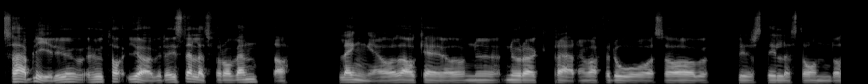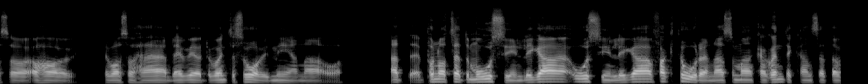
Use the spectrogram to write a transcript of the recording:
så här blir det ju. Hur ta, gör vi det istället för att vänta länge? och Okej okay, nu, nu rök träden varför då? Och så blir det stillestånd och så aha, det var så här. Det, det var inte så vi menade. Och, att eh, på något sätt de osynliga, osynliga faktorerna som man kanske inte kan sätta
